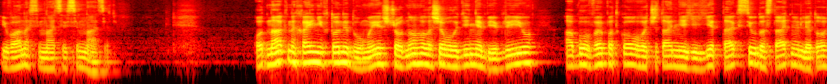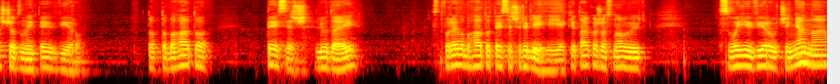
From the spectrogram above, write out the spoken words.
Івана 17,17. 17. Однак нехай ніхто не думає, що одного лише володіння Біблією або випадкового читання її текстів достатньо для того, щоб знайти віру. Тобто багато тисяч людей створили багато тисяч релігій, які також основують свої віровчення на,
